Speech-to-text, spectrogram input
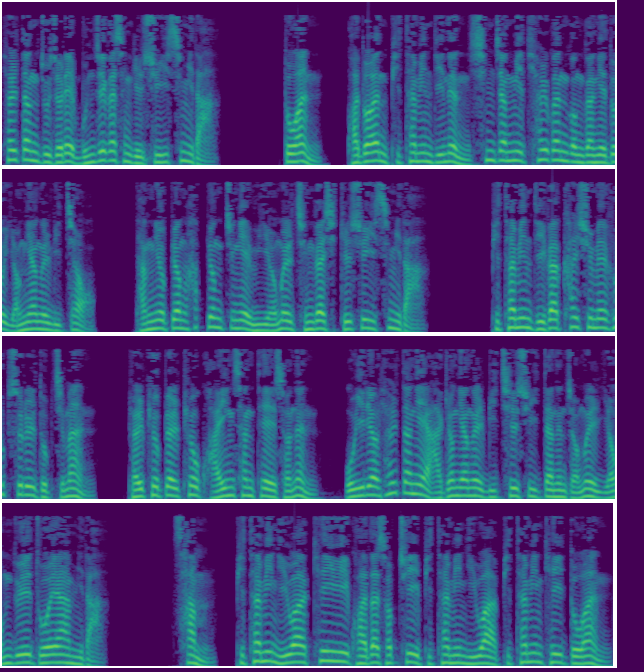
혈당 조절에 문제가 생길 수 있습니다. 또한 과도한 비타민 D는 심장 및 혈관 건강에도 영향을 미쳐 당뇨병 합병증의 위험을 증가시킬 수 있습니다. 비타민 D가 칼슘의 흡수를 돕지만 별표별표 과잉 상태에서는 오히려 혈당에 악영향을 미칠 수 있다는 점을 염두에 두어야 합니다. 3. 비타민 E와 K 과다 섭취 비타민 E와 비타민 K 또한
